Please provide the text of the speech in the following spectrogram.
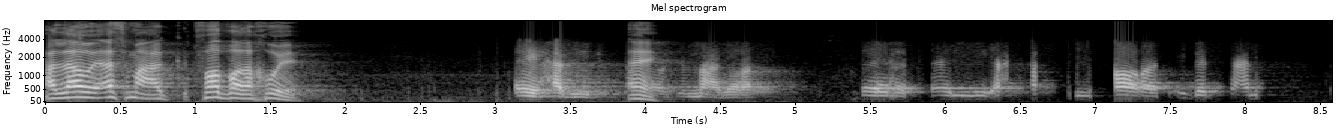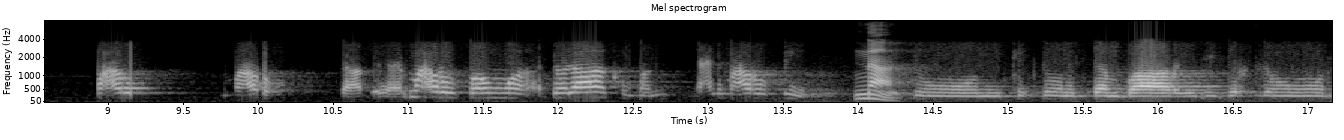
علاوي أسمعك. تفضل أخويا إي حبيبي. إيه. المعذره آه، اللي صارت اجت يعني معروف معروف معروف هم ذولاك هم يعني معروفين. نعم. يجون يكتلون الدنبار يدخلون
